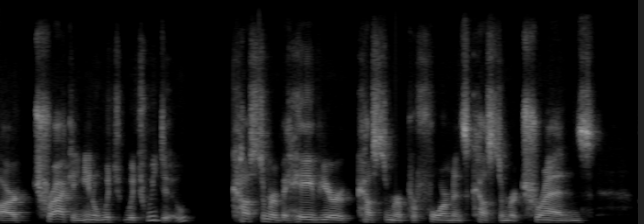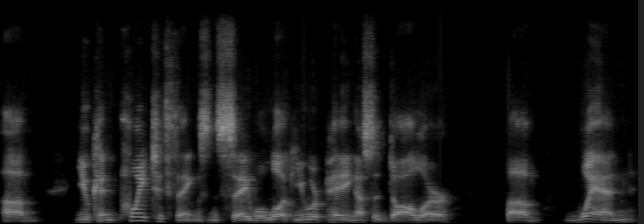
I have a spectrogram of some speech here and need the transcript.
are tracking, you know, which which we do, customer behavior, customer performance, customer trends, um, you can point to things and say, well, look, you were paying us a dollar um, when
